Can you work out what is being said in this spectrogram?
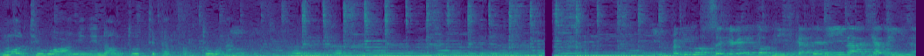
molti uomini, non tutti per fortuna. Primo segreto di Caterina Cavina.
